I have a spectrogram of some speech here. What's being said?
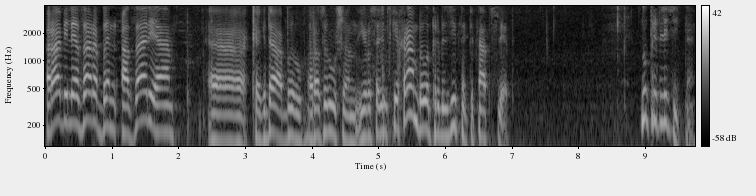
Раби Леазара бен Азария, э, когда был разрушен Иерусалимский храм, было приблизительно 15 лет. Ну, приблизительно.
